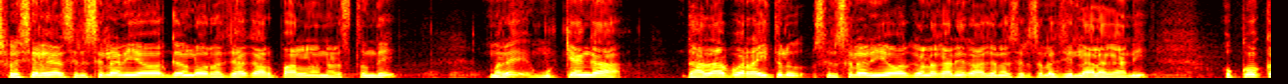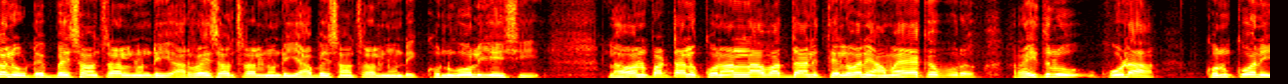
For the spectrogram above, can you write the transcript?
స్పెషల్గా సిరిసిల్ల నియోజకవర్గంలో రజాకార పాలన నడుస్తుంది. మరి ముఖ్యంగా దాదాపుగా రైతులు సిరిసిల్ల నియోజకవర్గంలో కానీ రాజన్న సిరిసిల్ల జిల్లాలో కానీ ఒక్కొక్కరు డెబ్బై సంవత్సరాల నుండి అరవై సంవత్సరాల నుండి యాభై సంవత్సరాల నుండి కొనుగోలు చేసి లవణ పట్టాలు కొనాలనా వద్దా అని తెలియని అమాయకపు రైతులు కూడా కొనుక్కొని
